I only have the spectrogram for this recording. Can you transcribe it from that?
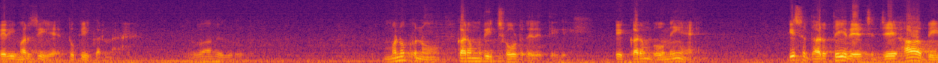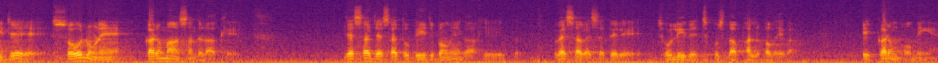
ਤੇਰੀ ਮਰਜ਼ੀ ਹੈ ਤੂੰ ਕੀ ਕਰਨਾ ਹੈ? ਵਾਹਿਗੁਰੂ। ਮਨੁੱਖ ਨੂੰ ਕਰਮ ਦੀ ਛੋਟ ਦੇ ਦਿੱਤੀ ਗਈ। ਇਹ ਕਰਮ ਭੂਮੀ ਹੈ। ਇਸ ਧਰਤੀ ਦੇ ਵਿੱਚ ਜੇਹਾ ਬੀਜੇ ਸੋ ਲੁਣੇ ਕਰਮਾ ਸੰਦੜਾ ਖੇਤ। ਜੈਸਾ ਜੈਸਾ ਤੂੰ ਬੀਜ ਬੋਵੇਂਗਾ ਖੇਤ। ਵੈਸਾ ਵੈਸਾ ਤੇਰੇ ਝੋਲੀ ਦੇ ਵਿੱਚ ਉਸ ਦਾ ਫਲ ਪਵੇਗਾ। ਇਹ ਕਰਮ ਭੂਮੀ ਹੈ।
